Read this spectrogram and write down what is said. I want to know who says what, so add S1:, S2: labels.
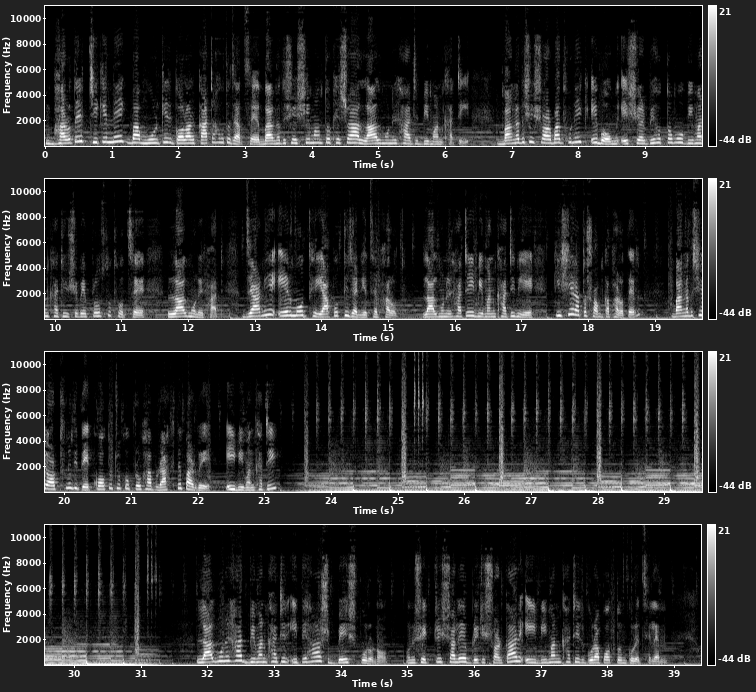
S1: ভারতের chicken neck বা মুরগির গলার কাটা হতে যাচ্ছে বাংলাদেশের সীমান্ত ঘেঁষা লালমনিরহাট বিমান ঘাঁটি। বাংলাদেশের সর্বাধুনিক এবং এশিয়ার বৃহত্তম বিমান ঘাঁটি হিসেবে প্রস্তুত হচ্ছে লালমনিরহাট, যা নিয়ে এর মধ্যেই আপত্তি জানিয়েছে ভারত। লালমনিরহাটে বিমান ঘাঁটি নিয়ে কিসের এত শঙ্কা ভারতের? বাংলাদেশের অর্থনীতিতে কতটুকু প্রভাব রাখতে পারবে এই বিমান ঘাঁটি? লালমনিরহাট বিমান ঘাঁটির ইতিহাস বেশ পুরনো। উনিশশো একত্রিশ সালে ব্রিটিশ সরকার এই বিমান ঘাঁটির গোড়াপত্তন করেছিলেন।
